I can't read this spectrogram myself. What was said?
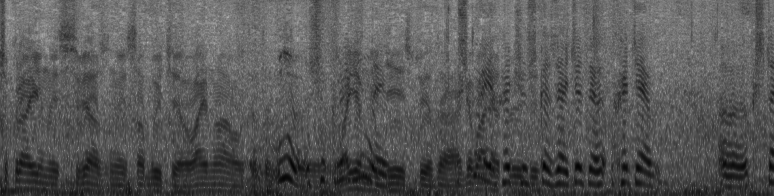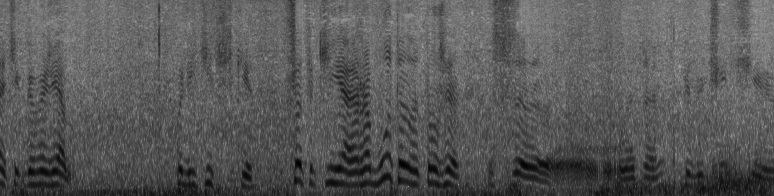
С Украиной связанные события, война, вот это всё, с Украиной- военные действия, да. Что я хочу люди- сказать? Это, хотя, э, кстати говоря, политически, все-таки я работала тоже с э, это, педучилище,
